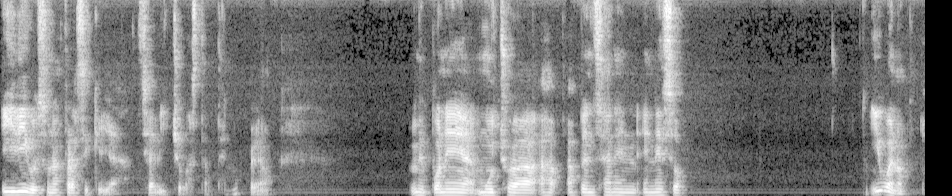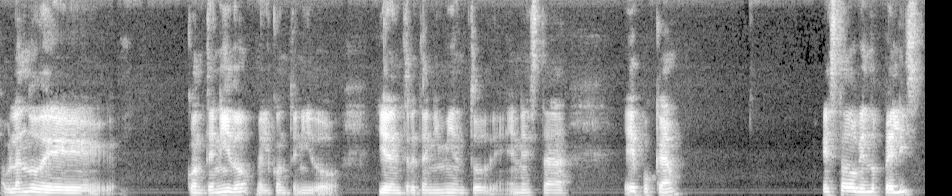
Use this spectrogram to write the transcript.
Y digo, es una frase que ya se ha dicho bastante, ¿no? Pero me pone mucho a, pensar en, en, eso. Y bueno, hablando de contenido, del contenido y el entretenimiento en esta época, he estado viendo pelis,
